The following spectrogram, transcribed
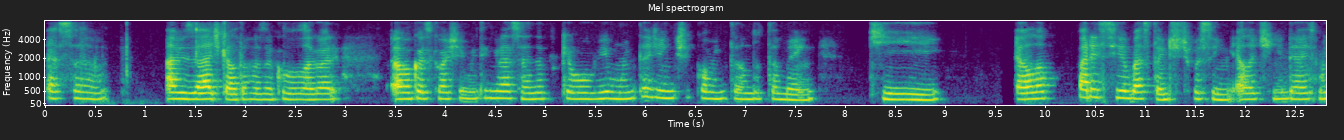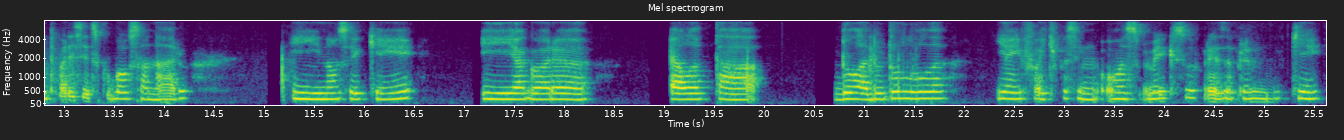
Essa amizade que ela tá fazendo com o Lula agora é uma coisa que eu achei muito engraçada, porque eu ouvi muita gente comentando também que ela parecia bastante, tipo assim, ela tinha ideais muito parecidos com o Bolsonaro e não sei o quê. E agora ela tá do lado do Lula. E aí foi, tipo assim, uma meio que surpresa para mim, que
